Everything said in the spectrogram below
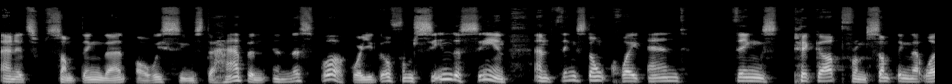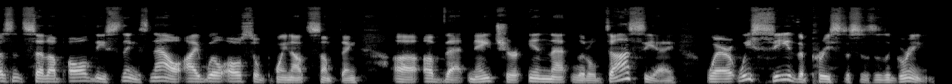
And it's something that always seems to happen in this book where you go from scene to scene and things don't quite end. Things pick up from something that wasn't set up, all these things. Now, I will also point out something uh, of that nature in that little dossier where we see the priestesses of the green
